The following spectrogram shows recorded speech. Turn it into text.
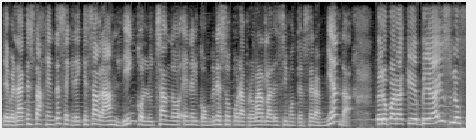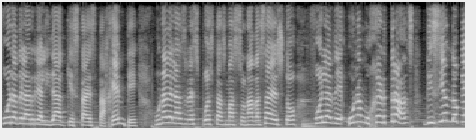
De verdad que esta gente se cree que es Abraham Lincoln luchando en el Congreso por aprobar la decimotercera enmienda. Pero para que veáis lo fuera de la realidad que está esta gente, una de las respuestas más sonadas a esto fue la de una mujer trans diciendo que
